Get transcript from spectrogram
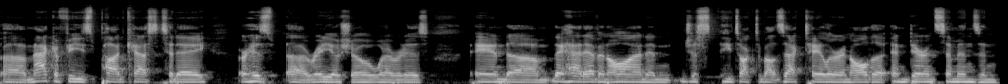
uh, McAfee's podcast today or his uh, radio show, whatever it is, and um, they had Evan on, and just he talked about Zac Taylor and all the and Darrin Simmons and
